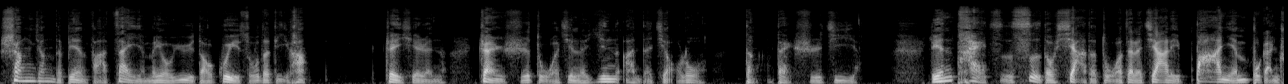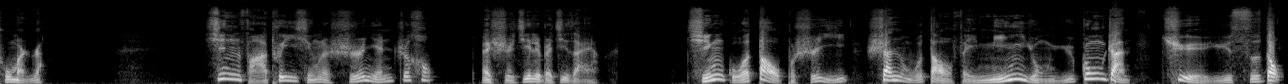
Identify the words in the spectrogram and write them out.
商鞅的变法再也没有遇到贵族的抵抗。这些人呢，暂时躲进了阴暗的角落，等待时机呀。连太子嗣都吓得躲在了家里，八年不敢出门啊。新法推行了十年之后，哎，《史记》里边记载呀，秦国道不拾遗，山无盗匪，民勇于攻战，却于私斗，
